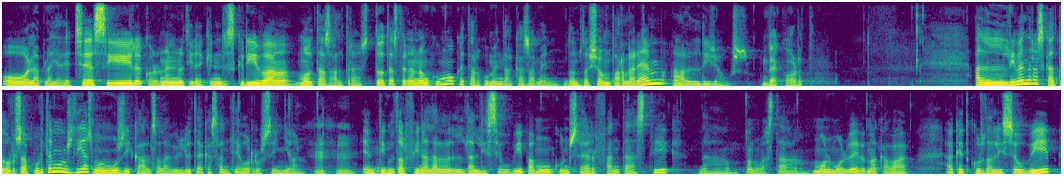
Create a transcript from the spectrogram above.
o La playa de Chessy, El coronel no tiene quien l'escriva, moltes altres. Totes tenen en comú aquest argument del casament. Doncs d'això en parlarem el dijous. D'acord. El divendres 14 portem uns dies molt musicals a la Biblioteca Santiago Rossinyol. Uh -huh. Hem tingut el final del, del Liceu VIP amb un concert fantàstic, de, bueno, va estar molt, molt bé, vam acabar aquest curs del Liceu VIP,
